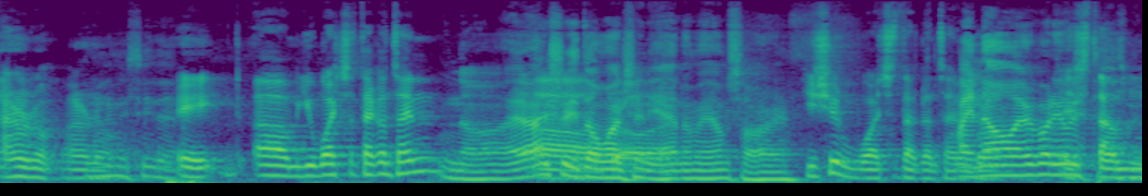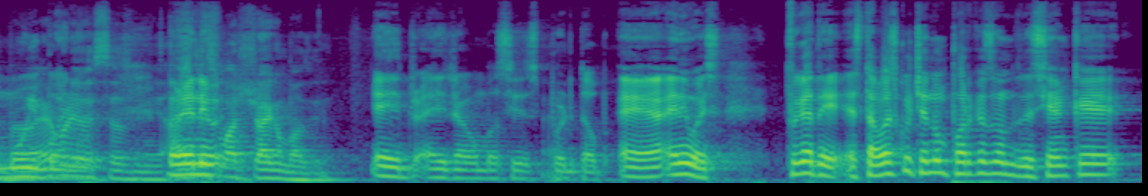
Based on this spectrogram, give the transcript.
I don't know. see that. Hey, um, you watched Attack on Titan? No, I actually Oh, don't watch bro. any anime. I'm sorry. You should watch Attack on Titan. I know everybody always Está tells me. bro. Everybody bueno. always tells me. But I anyway- just watch Dragon Ball Z. Eh, Dra- eh, Dragon Ball Z es pretty dope. Eh, anyways, fíjate, estaba escuchando un podcast donde decían que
